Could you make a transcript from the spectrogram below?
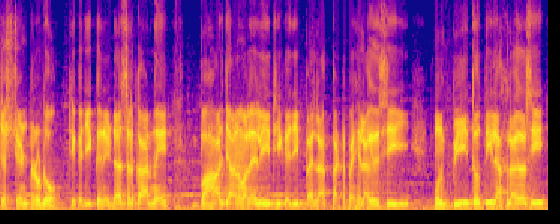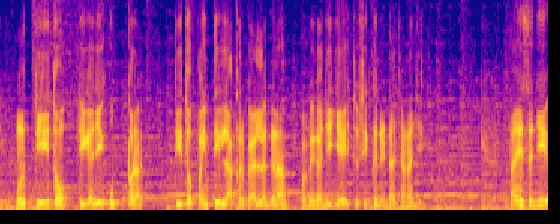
ਜਸਟਿਨ ਟਰੂਡੋ ਠੀਕ ਹੈ ਜੀ, ਕੈਨੇਡਾ ਸਰਕਾਰ ਨੇ ਬਾਹਰ ਜਾਣ ਵਾਲੇ ਲਈ, ਠੀਕ ਹੈ ਜੀ, ਪਹਿਲਾਂ ਘੱਟ ਪੈਸੇ ਲੱਗਦੇ ਸੀ, ਹੁਣ 20 ਤੋਂ 30 ਲੱਖ ਲੱਗਦਾ ਸੀ, ਹੁਣ 30 ਤੋਂ, ਠੀਕ ਹੈ ਜੀ, ਉੱਪਰ 30 ਤੋਂ 35 ਲੱਖ ਰੁਪਏ ਲੱਗਣਾ ਪਵੇਗਾ ਜੀ, ਜੇ ਤੁਸੀਂ ਕੈਨੇਡਾ ਜਾਣਾ ਜੀ। ਤਾਂ ਇਸ ਜੀ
